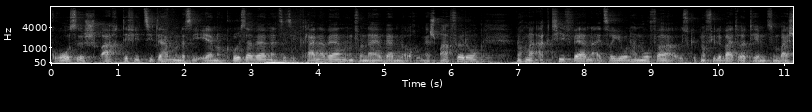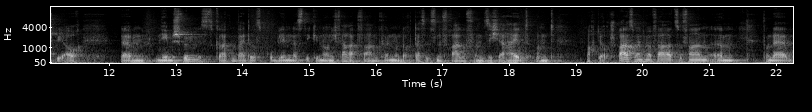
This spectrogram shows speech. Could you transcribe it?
große Sprachdefizite haben und dass sie eher noch größer werden, als dass sie kleiner werden. Und von daher werden wir auch in der Sprachförderung nochmal aktiv werden als Region Hannover. Es gibt noch viele weitere Themen, zum Beispiel auch ähm, neben Schwimmen ist gerade ein weiteres Problem, dass die Kinder auch nicht Fahrrad fahren können. Und auch das ist eine Frage von Sicherheit und macht ja auch Spaß, manchmal Fahrrad zu fahren. Ähm, von daher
